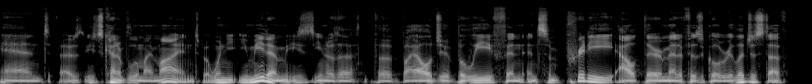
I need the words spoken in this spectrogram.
and was, he just kind of blew my mind. But when you, you, meet him, he's you know the the biology of belief and and some pretty out there metaphysical religious stuff.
